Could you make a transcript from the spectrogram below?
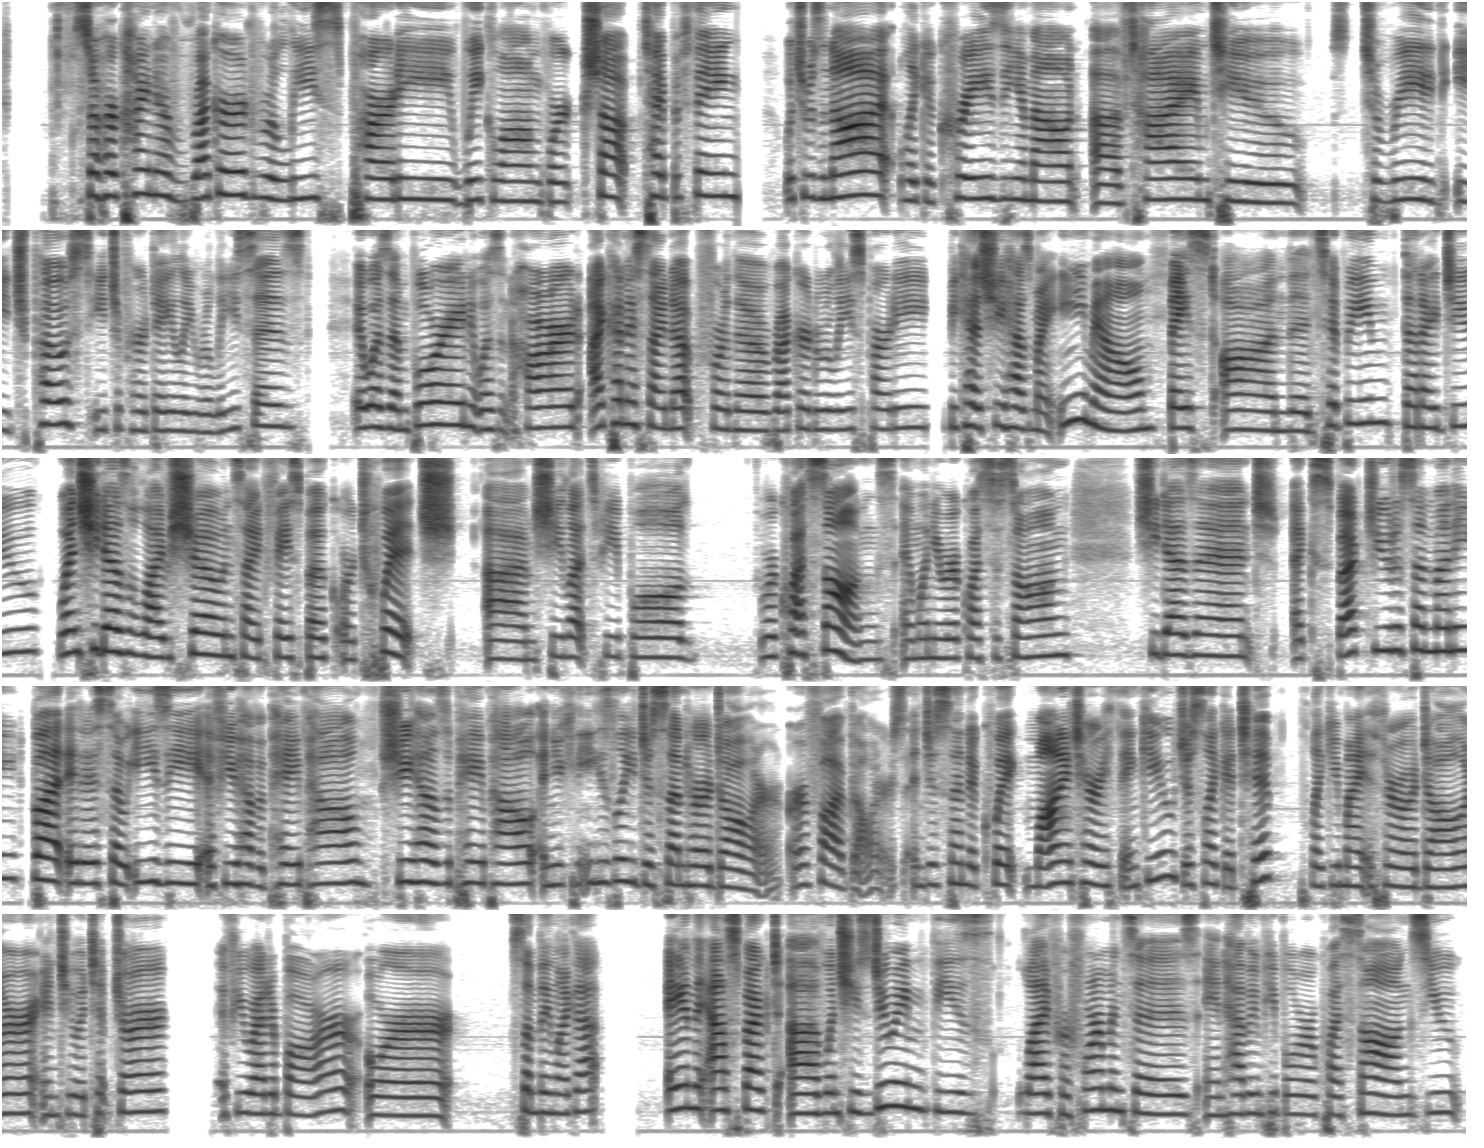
So her kind of record release party week long workshop type of thing, which was not like a crazy amount of time to to read each post, each of her daily releases. It wasn't boring, it wasn't hard. I kind of signed up for the record release party because she has my email based on the tipping that I do. When she does a live show inside Facebook or Twitch, um, she lets people request songs. And when you request a song, she doesn't expect you to send money, but it is so easy if you have a PayPal. She has a PayPal, and you can easily just send her a dollar or five dollars and just send a quick monetary thank you, just like a tip like you might throw a dollar into a tip jar if you were at a bar or something like that. And the aspect of when she's doing these live performances and having people request songs, you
